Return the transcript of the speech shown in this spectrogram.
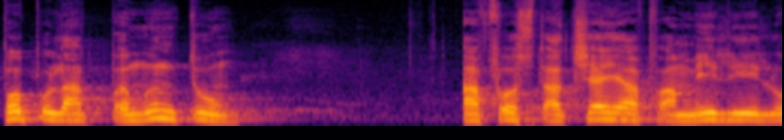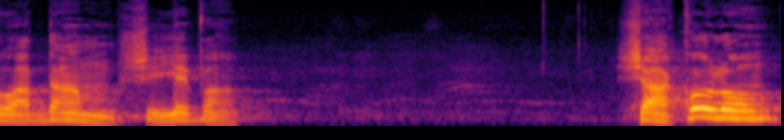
populat pământul a fost aceea familiei lui Adam și Eva. Și acolo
